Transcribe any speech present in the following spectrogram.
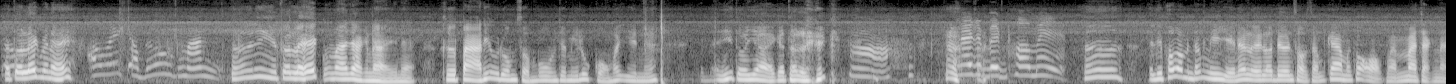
ไอตัวเล็กไปไหน เอาไว้กับลูกมันเออนี่ไงตัวเล็กมันมาจากไหนเนี่ย คือป่าที่อุดมสมบูรณ์จะมีลูกโก่งพระอินทร์นะ อันนี้ตัวใหญ่กับตัวเล็ก อ๋อน่าจะเป็นพ่อแม่ เอออันนี้เพราะว่ามันต้องมีอยู่นั่นเลย เราเดินสองสามก้าวมันก็ออกมา มาจากไหน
